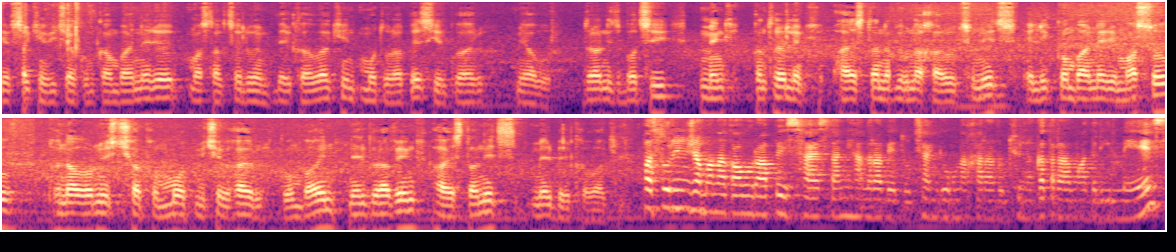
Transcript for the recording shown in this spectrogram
եւ սակին վիճակում կամբայները մասնակցելու են բերքահավաքին մոտորապես 200 միավոր։ Դրանից բացի մենք խնդրել ենք Հայաստանի գյուղնախարարությունից էլի կոմբայների մասով հնարավորինս չափը մոտ միջև 100 կոմբայն ներգրավենք Հայաստանից մեր բերքավակին։ Փաստորեն ժամանակավորապես Հայաստանի Հանրապետության գյուղնախարարությունը կտրամադրի մեզ,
